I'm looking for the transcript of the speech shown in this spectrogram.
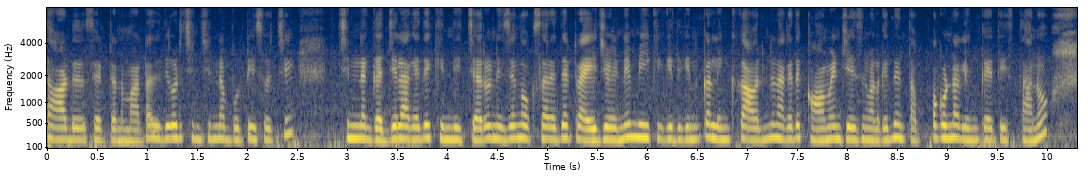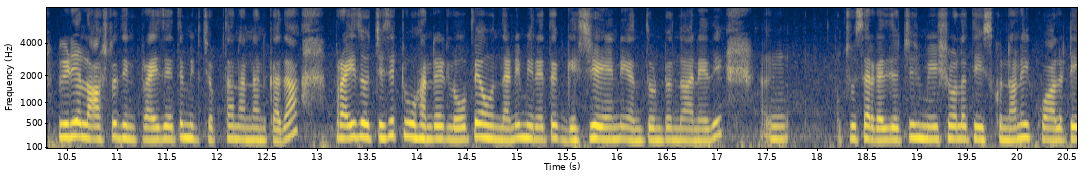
థర్డ్ సెట్ అనమాట ఇది కూడా చిన్న చిన్న బుట్టీస్ వచ్చి చిన్న గజ్జెలాగైతే కింద ఇచ్చారు. నిజంగా ఒకసారి అయితే ట్రై చేయండి. మీకు ఇది కనుక లింక్ కావాలంటే నాకైతే కామెంట్ చేసిన వాళ్ళకైతే నేను తప్పకుండా లింక్ అయితే ఇస్తాను. వీడియో లాస్ట్లో దీని ప్రైస్ అయితే మీకు చెప్తాను అన్నాను కదా. ప్రైస్ వచ్చేసి టూ హండ్రెడ్ లోపే ఉందండి. మీరైతే గెస్ట్ చేయండి ఎంత ఉంటుందో అనేది. చూసారు కదా ఇది వచ్చేసి మీషోలో తీసుకున్నాను. ఈ క్వాలిటీ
